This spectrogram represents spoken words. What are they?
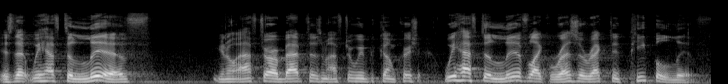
is that we have to live, you know, after our baptism, after we become Christian, we have to live like resurrected people live.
